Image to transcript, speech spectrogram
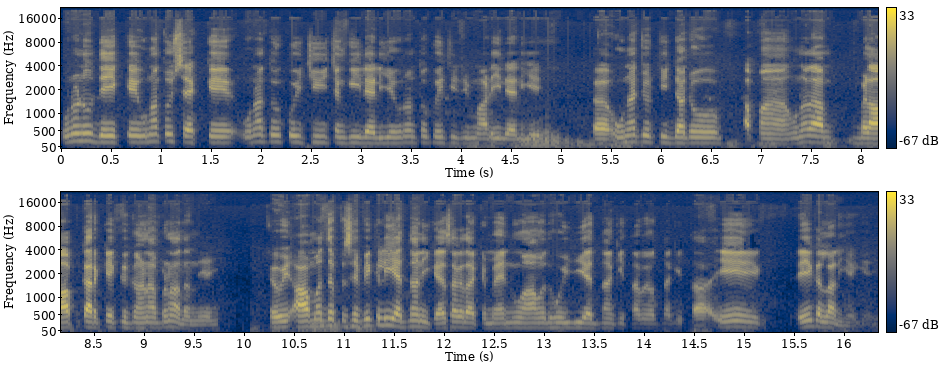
ਉਹਨਾਂ ਨੂੰ ਦੇਖ ਕੇ ਉਹਨਾਂ ਤੋਂ ਸਿੱਖ ਕੇ ਉਹਨਾਂ ਤੋਂ ਕੋਈ ਚੀਜ਼ ਚੰਗੀ ਲੈ ਲਈਏ ਉਹਨਾਂ ਤੋਂ ਕੋਈ ਚੀਜ਼ ਮਾੜੀ ਲੈ ਲਈਏ ਉਹਨਾਂ ਚੋਂ ਚੀਜ਼ਾਂ ਚੋਂ ਆਪਾਂ ਉਹਨਾਂ ਦਾ ਮਿਲਾਪ ਕਰਕੇ ਇੱਕ ਗਾਣਾ ਬਣਾ ਦਿੰਦੇ ਆ ਜੀ। ਕੋਈ ਆਮਦ ਸਪੈਸੀਫਿਕਲੀ ਐਦਾਂ ਨਹੀਂ ਕਹਿ ਸਕਦਾ ਕਿ ਮੈਨੂੰ ਆਮਦ ਹੋਈ ਜੀ ਐਦਾਂ ਕੀਤਾ ਮੈਂ ਉਦਾਂ ਕੀਤਾ। ਇਹ ਇਹ ਗੱਲਾਂ ਨਹੀਂ ਹੈਗੀਆਂ ਜੀ।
